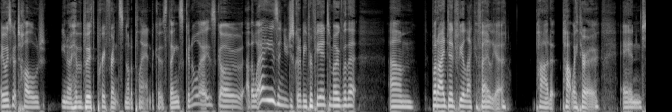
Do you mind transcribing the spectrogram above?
I always got told, you know, have a birth preference, not a plan, because things can always go other ways and you just got to be prepared to move with it. Um, but I did feel like a failure part part way through. And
